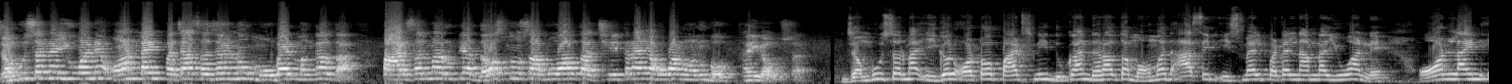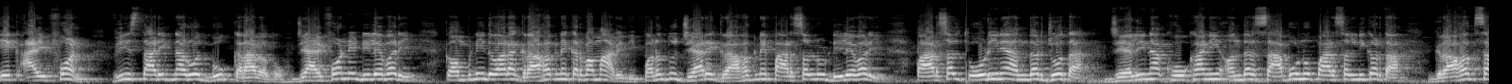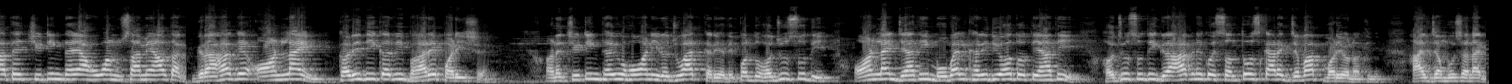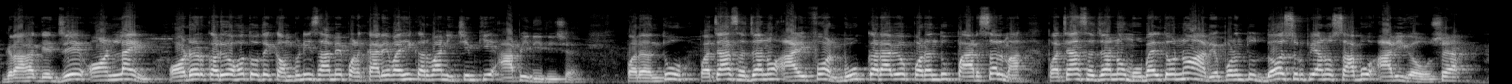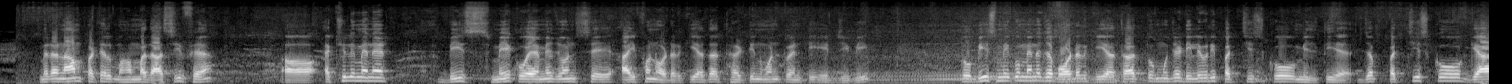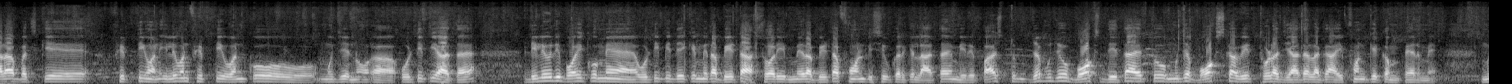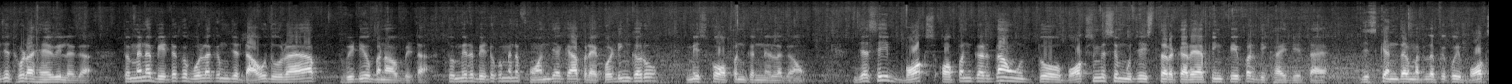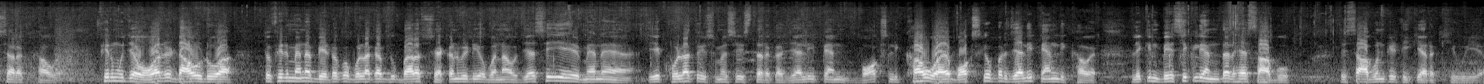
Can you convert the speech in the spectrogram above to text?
જંબુસરના યુવાને ઓનલાઈન પચાસ નો મોબાઈલ મંગાવતા પાર્સલમાં રૂપિયા દસ નો સાબુ આવતા છેતરાયા હોવાનો અનુભવ થઈ ગયો છે જંબુસરમાં ઈગલ ઓટો પાર્ટ્સની દુકાન ધરાવતા મોહમ્મદ આસિફ ઇસ્માઇલ પટેલ નામના યુવાનને ઓનલાઈન એક આઈફોન વીસ તારીખના રોજ બુક કરાર હતો જે આઈફોનની ડિલિવરી કંપની દ્વારા ગ્રાહકને કરવામાં આવી હતી પરંતુ જ્યારે ગ્રાહકને પાર્સલનું ડિલિવરી પાર્સલ તોડીને અંદર જોતા જેલીના ખોખાની અંદર સાબુનું પાર્સલ નીકળતા ગ્રાહક સાથે ચીટિંગ થયા હોવાનું સામે આવતા ગ્રાહકે ઓનલાઈન ખરીદી કરવી ભારે પડી છે અને ચીટિંગ થયું હોવાની રજૂઆત કરી હતી પરંતુ હજુ સુધી ઓનલાઈન જ્યાંથી મોબાઈલ ખરીદ્યો હતો ત્યાંથી હજુ સુધી ગ્રાહકને કોઈ સંતોષકારક જવાબ મળ્યો નથી હાલ જંબુસરના ગ્રાહકે જે ઓનલાઈન ઓર્ડર કર્યો હતો તે કંપની સામે પણ કાર્યવાહી કરવાની ચીમકી આપી દીધી છે પરંતુ પચાસ હજારનો આઈફોન બુક કરાવ્યો પરંતુ પાર્સલમાં પચાસ હજારનો મોબાઈલ તો ન આવ્યો પરંતુ દસ રૂપિયાનો સાબુ આવી ગયો છે મેરા નામ પટેલ મોહમ્મદ આસિફ હૈ एक्चुअली मैंने 20 मई को अमेजोन से आईफोन ऑर्डर किया था thirteen one twenty eight G B तो 20 मई को मैंने जब ऑर्डर किया था तो मुझे डिलीवरी 25 को मिलती है जब 25 को ग्यारह बज के fifty one eleven fifty one को मुझे ओ टी पी आता है डिलीवरी बॉय को मैं ओ टी पी दे के मेरा बेटा सॉरी मेरा बेटा फ़ोन रिसीव करके लाता है मेरे पास तो जब मुझे वो बॉक्स देता है तो मुझे बॉक्स का वेट थोड़ा ज़्यादा लगा आईफोन के कंपेयर में मुझे थोड़ा हैवी लगा तो मैंने बेटे को बोला कि मुझे डाउट हो रहा है आप वीडियो बनाओ बेटा तो मेरे बेटे को मैंने फ़ोन दिया कि आप रिकॉर्डिंग करो मैं इसको ओपन करने लगा हूँ जैसे ही बॉक्स ओपन करता हूँ तो बॉक्स में से मुझे इस तरह का रैपिंग पेपर दिखाई देता है जिसके अंदर मतलब कि कोई बॉक्स रखा हुआ है फिर मुझे और डाउट हुआ तो फिर मैंने बेटे को बोला कि आप दोबारा सेकंड वीडियो बनाओ जैसे ही मैंने ये खोला तो इसमें से इस तरह का जैली पेन बॉक्स लिखा हुआ है बॉक्स के ऊपर जेली पेन लिखा हुआ है लेकिन बेसिकली अंदर है साबु ये साबुन की टिकिया रखी हुई है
